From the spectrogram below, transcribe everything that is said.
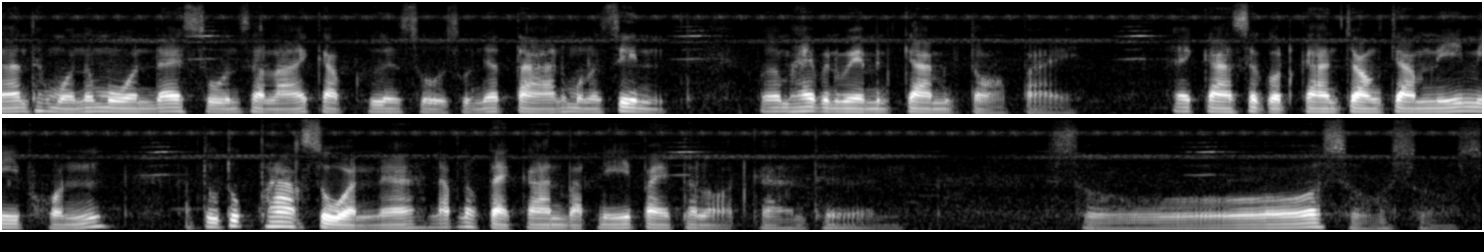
นั้นทั้งหมดทั้งมวลได้สูญสลายกลับคืนสู่สุญญตาทั้งหมดทั้งสิ้น เพื่อไม่ให้เป็นเวรเป็นกรรมอีกต่อไป ให้การสะกดการจองจำนี้มีผลกับทุกๆ ภาคส่วนนะนับตั้งแต่การบัดนี้ไปตลอดการเทินโสโสโสโส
